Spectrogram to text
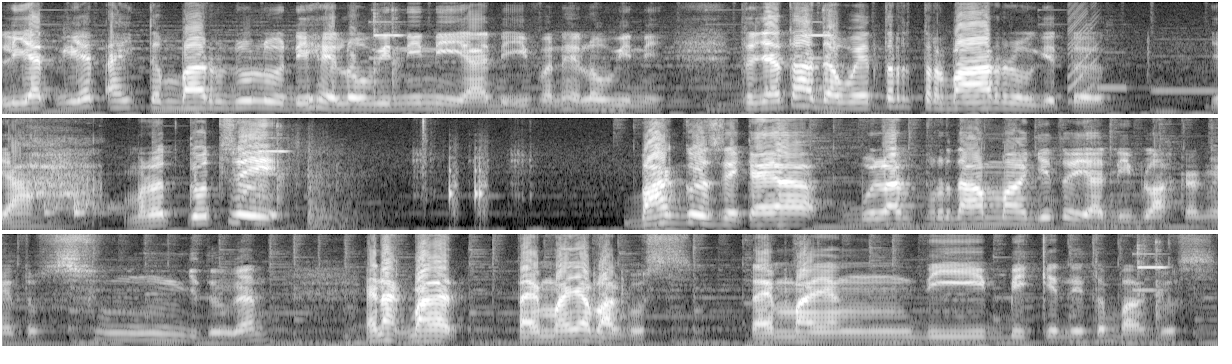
Lihat-lihat item baru dulu di Halloween ini ya di event Halloween ini. Ternyata ada weather terbaru gitu. Ya menurutku sih bagus sih kayak bulan purnama gitu ya di belakangnya itu sung gitu kan. Enak banget temanya bagus. Tema yang dibikin itu bagus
